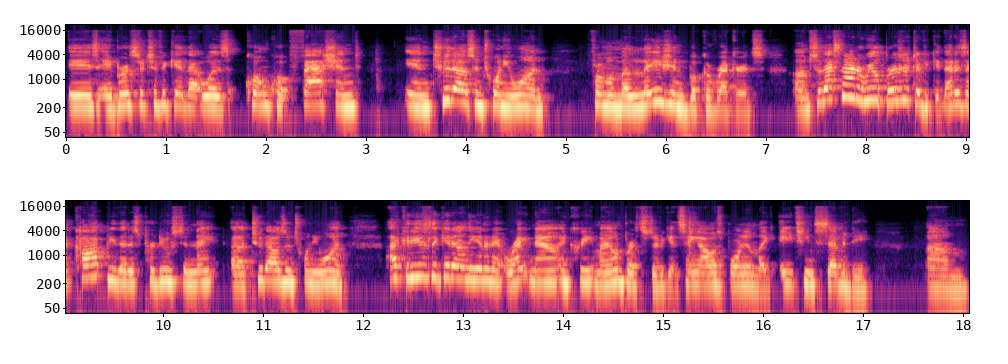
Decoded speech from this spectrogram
is a birth certificate that was quote unquote fashioned in 2021 from a Malaysian book of records. Um, so that's not a real birth certificate. That is a copy that is produced in uh, 2021 I could easily get on the internet right now and create my own birth certificate saying I was born in like 1870. Um,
